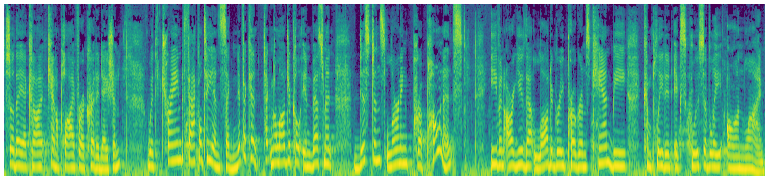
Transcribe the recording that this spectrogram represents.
so they can apply for accreditation. With trained faculty and significant technological investment, distance learning proponents even argue that law degree programs can be completed exclusively online.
